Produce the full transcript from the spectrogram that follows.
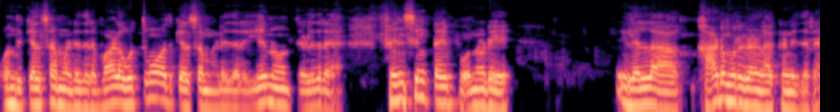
ಒಂದು ಕೆಲಸ ಮಾಡಿದ್ದಾರೆ, ಬಹಳ ಉತ್ತಮವಾದ ಕೆಲಸ ಮಾಡಿದ್ದಾರೆ. ಏನು ಅಂತ ಹೇಳಿದ್ರೆ, ಫೆನ್ಸಿಂಗ್ ಟೈಪ್ ನೋಡಿ, ಇಲ್ಲೆಲ್ಲ ಕಾಡು ಮರಗಳನ್ನ ಹಾಕೊಂಡಿದ್ದಾರೆ.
